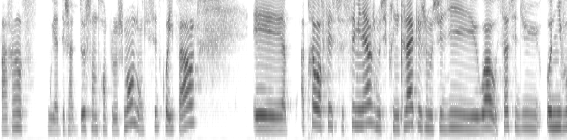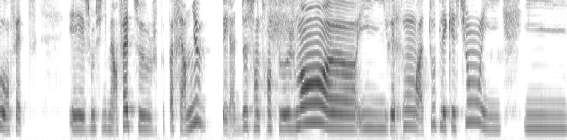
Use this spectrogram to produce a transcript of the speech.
à Reims où il y a déjà 230 logements, donc il sait de quoi il parle. Et ap- après avoir fait ce séminaire, je me suis pris une claque et je me suis dit, waouh, ça c'est du haut niveau en fait. Et je me suis dit, mais en fait, euh, je peux pas faire mieux. il a 230 logements, il répond à toutes les questions, il il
